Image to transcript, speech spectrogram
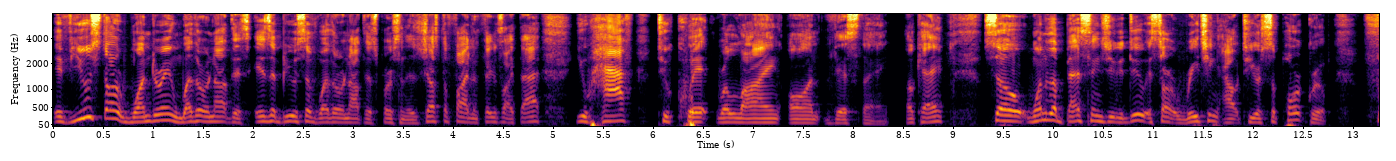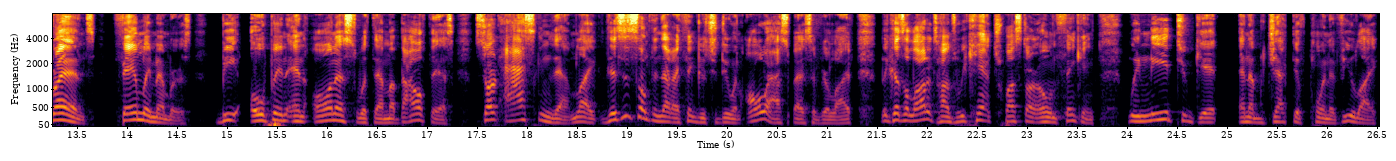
If you start wondering whether or not this is abusive, whether or not this person is justified and things like that, you have to quit relying on this thing, okay? So one of the best things you could do is start reaching out to your support group, friends, family members, be open and honest with them about this. Start asking them, like, this is something that I think you should do in all aspects of your life because a lot of times we can't trust our own thinking. We need to get an objective point of view, like,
